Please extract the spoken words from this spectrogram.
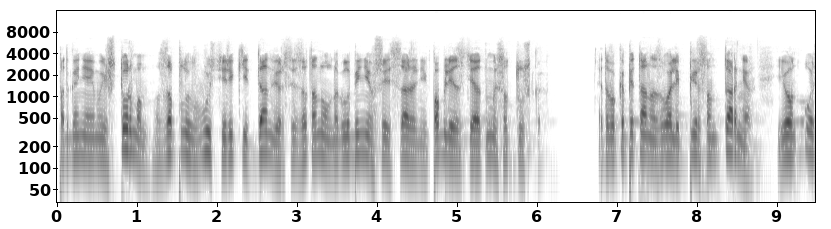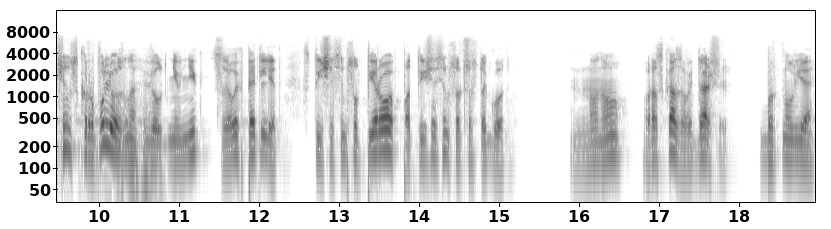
подгоняемый штормом, заплыл в устье реки Данверс и затонул на глубине в 6 саженей поблизости от мыса Туска. Этого капитана звали Пирсон Тарнер, и он очень скрупулезно вел дневник целых пять лет, с 1701 по 1706 год. «Ну-ну, рассказывай дальше», — буркнул я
